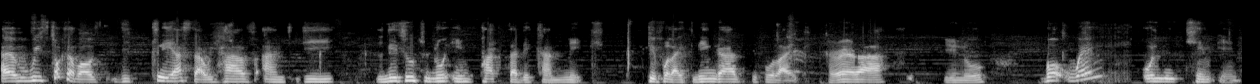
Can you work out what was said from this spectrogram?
Um, we've talked about the players that we have and the little to no impact that they can make. People like Lingard, people like Carrera, you know. But when Ole came in,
